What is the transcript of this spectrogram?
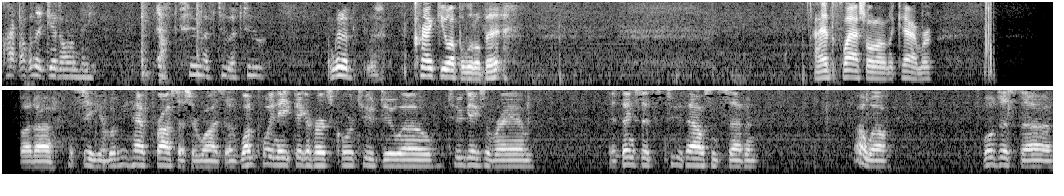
Crap, I'm gonna get on the F2, F2, F2. I'm gonna crank you up a little bit. I have the flash on on the camera. But uh, let's see here. What do we have processor wise? A 1.8 gigahertz Core 2 Duo, 2 gigs of RAM. It thinks it's 2007. Oh well. We'll just uh,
